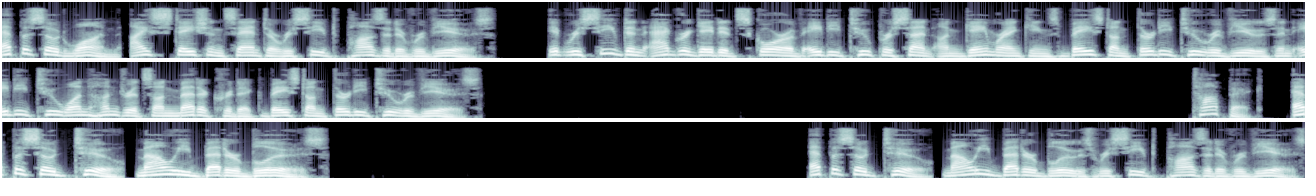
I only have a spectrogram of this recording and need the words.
Episode 1, Ice Station Santa received positive reviews. It received an aggregated score of 82% on GameRankings based on 32 reviews and 82 100ths on Metacritic based on 32 reviews. Episode 2, Moai Better Blues Episode 2, Moai Better Blues received positive reviews.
